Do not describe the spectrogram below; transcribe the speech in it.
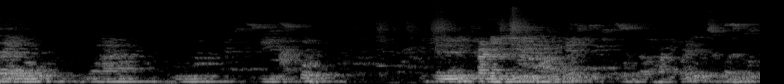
zero one two three four এখানে আমি থার্টি ডিগ্রি মানকে ফোরটা ভাগ করে square root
